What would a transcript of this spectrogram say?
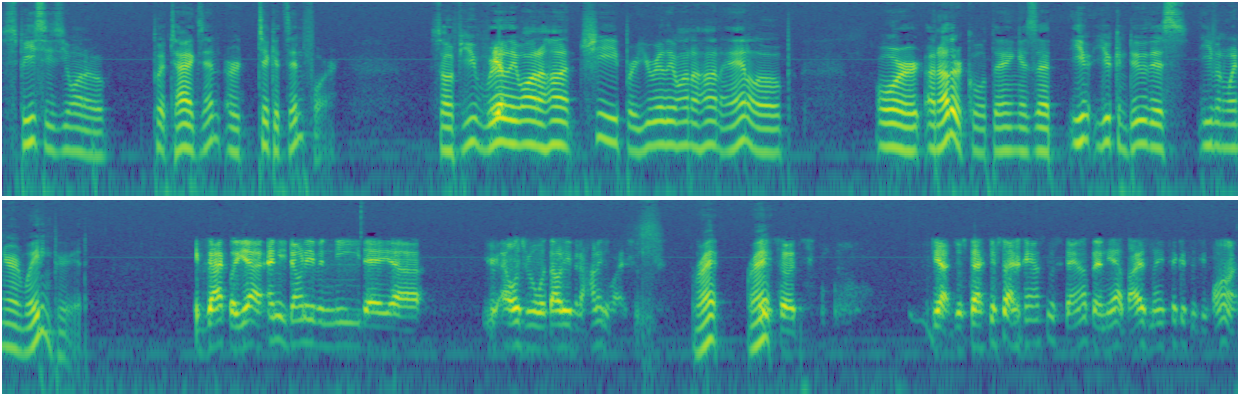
species you want to put tags in or tickets in for. So if you really want to hunt sheep or you really want to hunt antelope, or another cool thing is that you you can do this even when you're in waiting period. exactly, yeah. And you don't even need a. Uh, you're eligible without even a hunting license. Right, right. So it's yeah, just that just that enhancement stamp, and yeah, buy as many tickets as you want.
